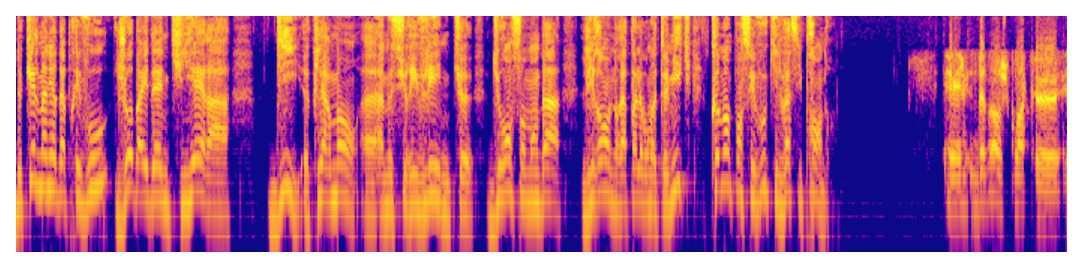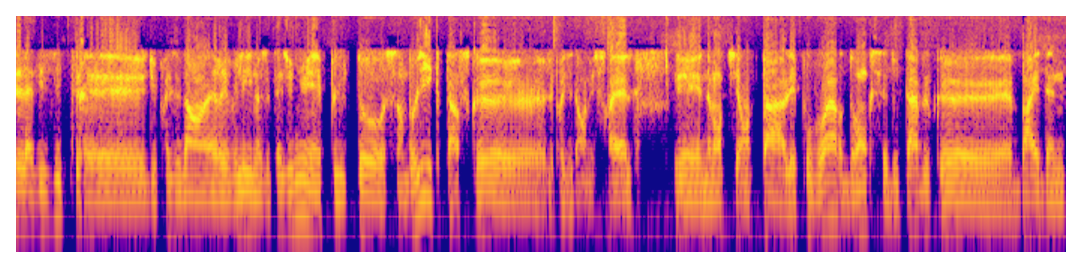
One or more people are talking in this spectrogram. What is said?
de quelle manière, d'après vous, Joe Biden, qui hier a dit euh, clairement à M. Rivlin que durant son mandat, l'Iran n'aurait pas la bombe atomique, comment pensez-vous qu'il va s'y prendre? D'abord, je crois que la visite euh, du président Rivlin aux États-Unis est plutôt symbolique parce que euh, le président d'Israël ne maintient pas les pouvoirs, donc c'est doutable que Biden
